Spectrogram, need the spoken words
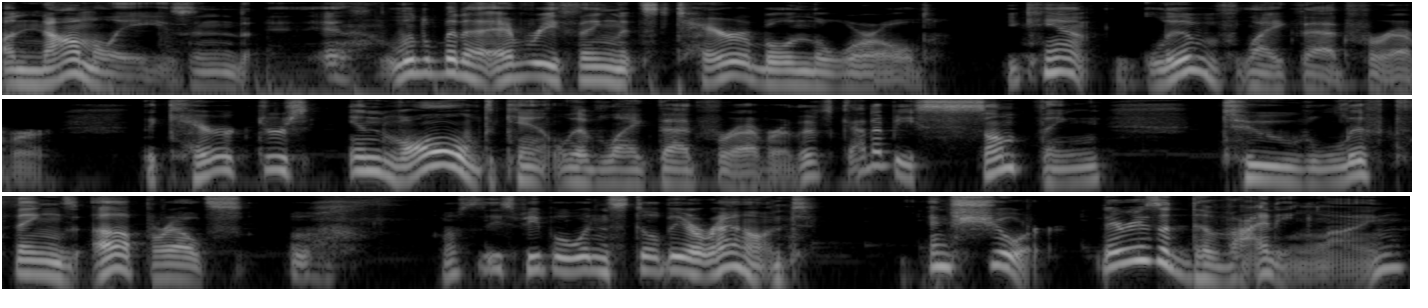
anomalies and eh, a little bit of everything that's terrible in the world. You can't live like that forever. The characters involved can't live like that forever. There's got to be something to lift things up, or else ugh, most of these people wouldn't still be around. And sure, there is a dividing line.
